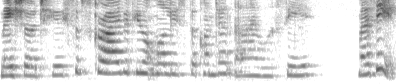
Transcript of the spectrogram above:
make sure to subscribe if you want more Lucifer content and I will see you when I see you.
